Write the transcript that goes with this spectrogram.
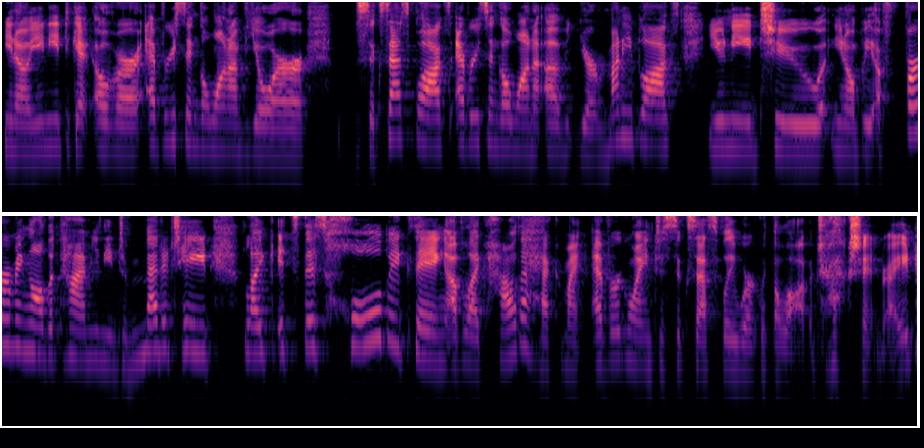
you know, you need to get over every single one of your success blocks, every single one of your money blocks. You need to, you know, be affirming all the time. You need to meditate. Like it's this whole big thing of like, how the heck am I ever going to successfully work with the law of attraction, right?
